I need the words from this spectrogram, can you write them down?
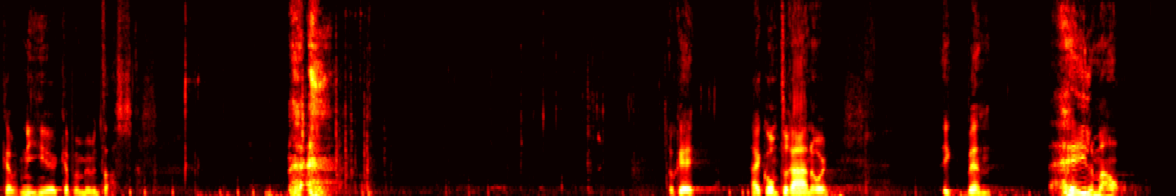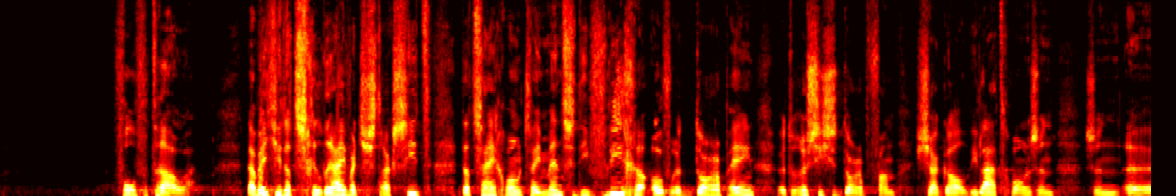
heb hem niet hier, ik heb hem in mijn tas. Oké, hij komt eraan hoor. Ik ben helemaal vol vertrouwen. Nou weet je, dat schilderij wat je straks ziet, dat zijn gewoon twee mensen die vliegen over het dorp heen. Het Russische dorp van Chagall. Die laat gewoon zijn, zijn, uh,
